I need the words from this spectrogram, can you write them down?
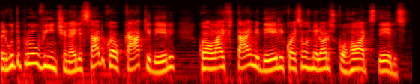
Pergunto pro ouvinte, né? Ele sabe qual é o CAC dele, qual é o lifetime dele, quais são os melhores cohorts deles.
